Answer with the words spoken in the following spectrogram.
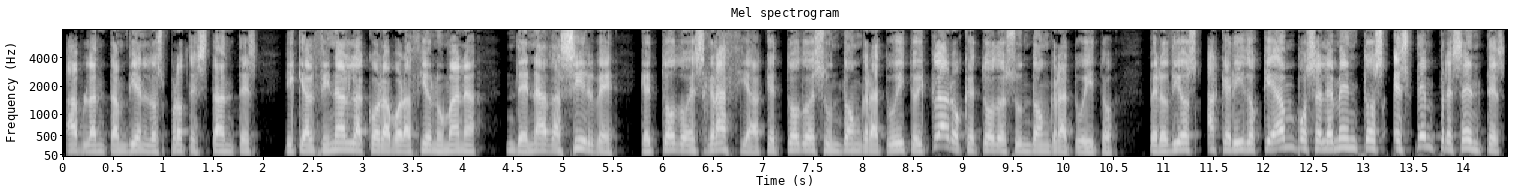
hablan también los protestantes, y que al final la colaboración humana de nada sirve, que todo es gracia, que todo es un don gratuito, y claro que todo es un don gratuito, pero Dios ha querido que ambos elementos estén presentes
